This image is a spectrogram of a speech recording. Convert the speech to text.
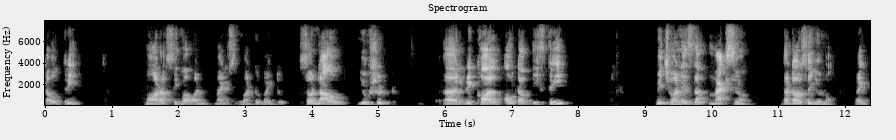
tau 3 mod of sigma 1 minus sigma 2 by 2 so now you should uh, recall out of these three which one is the maximum? That also you know right?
